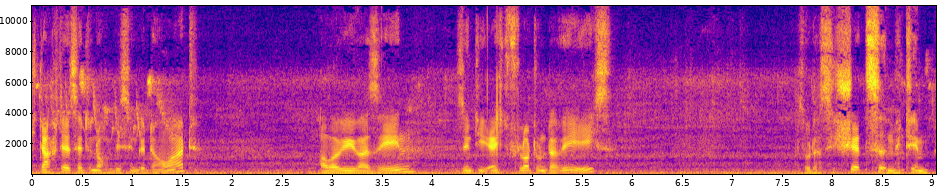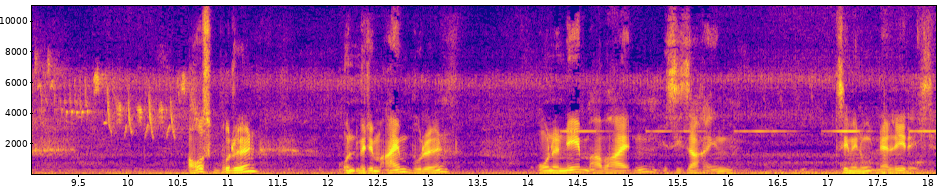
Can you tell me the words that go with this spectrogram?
Ich dachte, es hätte noch ein bisschen gedauert, aber wie wir sehen, sind die echt flott unterwegs, so dass ich schätze, mit dem Ausbuddeln und mit dem Einbuddeln ohne Nebenarbeiten ist die Sache in 10 Minuten erledigt.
